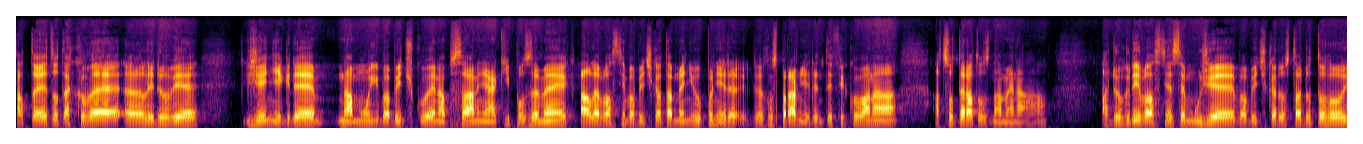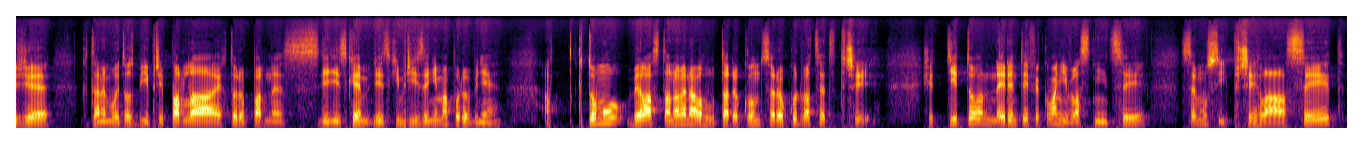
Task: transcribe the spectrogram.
A to je to takové eh, lidově že někde na moji babičku je napsán nějaký pozemek, ale vlastně babička tam není úplně jako správně identifikovaná. A co teda to znamená? a dokdy vlastně se může babička dostat do toho, že ta nemovitost by jí připadla, jak to dopadne s dědickým, dědickým řízením a podobně. A k tomu byla stanovena lhůta do konce roku 2023, že tito neidentifikovaní vlastníci se musí přihlásit,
